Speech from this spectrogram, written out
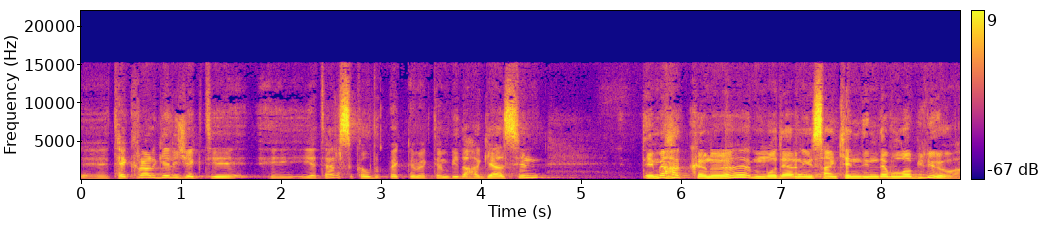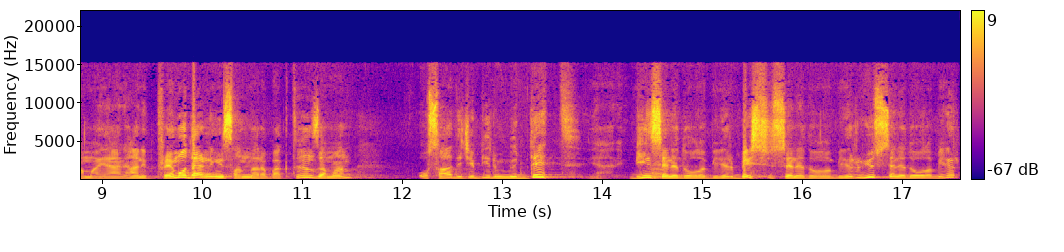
Ee, tekrar gelecekti. E, yeter sıkıldık beklemekten bir daha gelsin deme hakkını modern insan kendinde bulabiliyor ama yani hani premodern insanlara baktığın zaman o sadece bir müddet yani bin sene de olabilir, 500 sene de olabilir, 100 sene de olabilir,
